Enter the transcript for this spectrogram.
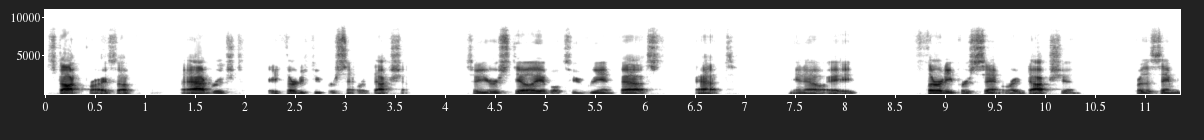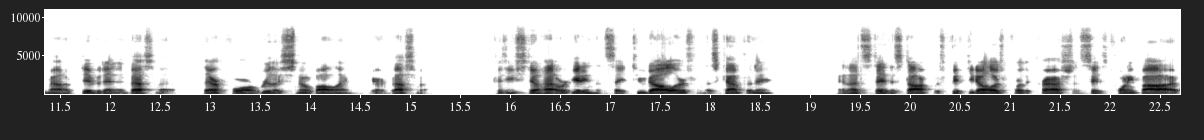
stock price of averaged a 32% reduction. So you're still able to reinvest at, you know, a 30% reduction for the same amount of dividend investment, therefore really snowballing your investment. Because you still have, we're getting, let's say, $2 from this company, and let's say the stock was $50 before the crash, let's say it's 25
